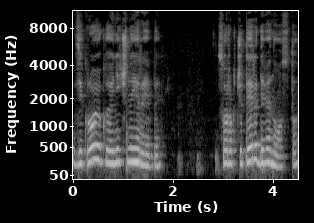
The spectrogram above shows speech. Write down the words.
З ікрою океанічної риби. 44,90.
